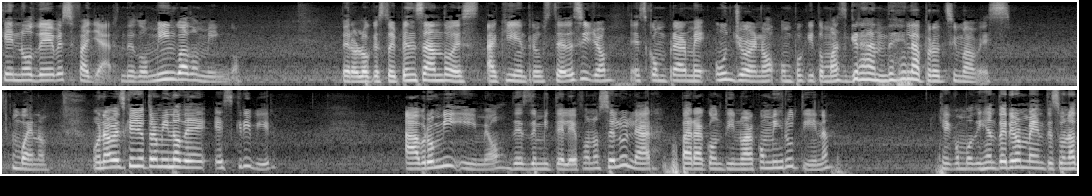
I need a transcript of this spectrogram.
que no debes fallar, de domingo a domingo. Pero lo que estoy pensando es, aquí entre ustedes y yo, es comprarme un journal un poquito más grande la próxima vez. Bueno, una vez que yo termino de escribir, abro mi email desde mi teléfono celular para continuar con mi rutina, que como dije anteriormente es una,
